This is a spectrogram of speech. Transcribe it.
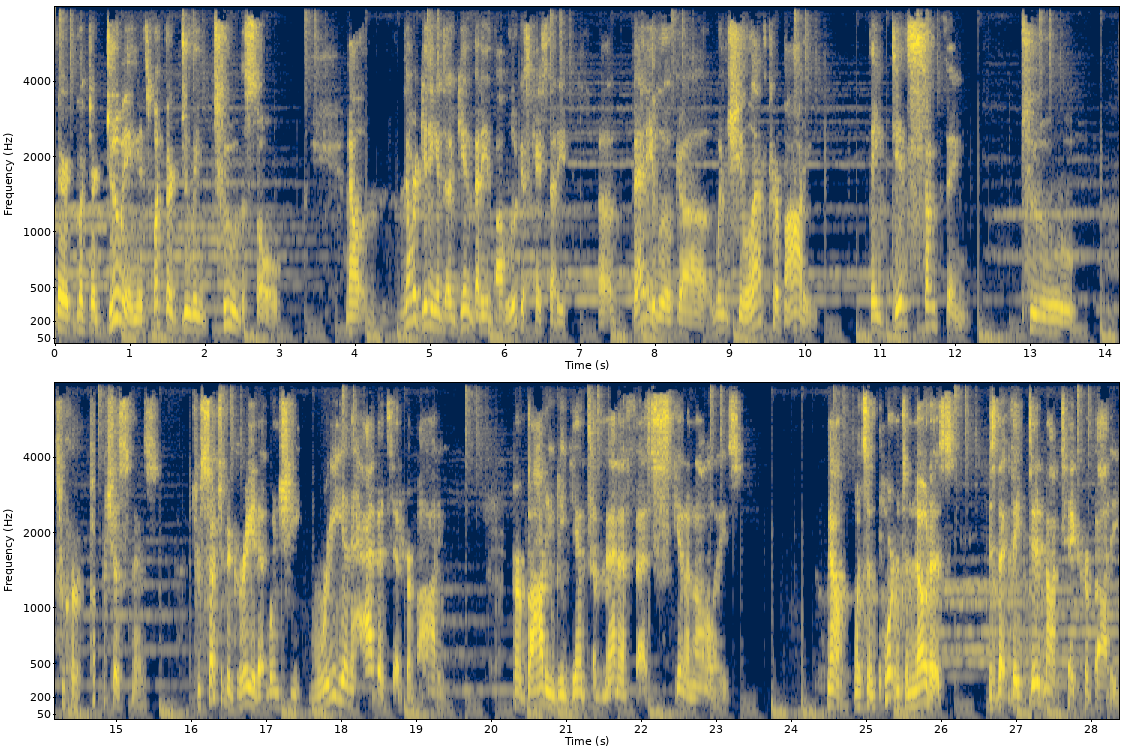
they're what they're doing; it's what they're doing to the soul. Now, now we're getting into again Betty and Bob Luca's case study. Uh, Betty Luca, when she left her body, they did something to to her consciousness to such a degree that when she re-inhabited her body, her body began to manifest skin anomalies. Now, what's important to notice is that they did not take her body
